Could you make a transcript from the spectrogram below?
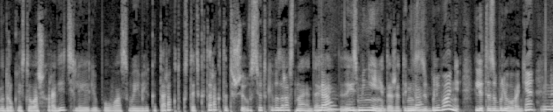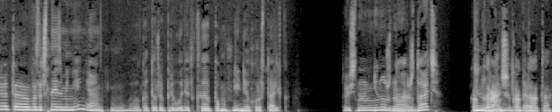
Вдруг, если у ваших родителей, либо у вас выявили катаракту. Кстати, катаракта это все-таки возрастная, да? Да. Изменение даже. Это не Да. заболевание или это заболевание? Ну, Это возрастные изменения, которые приводят к помутнению хрусталика. То есть ну, не нужно ждать, как Не раньше ждать, да. когда-то.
